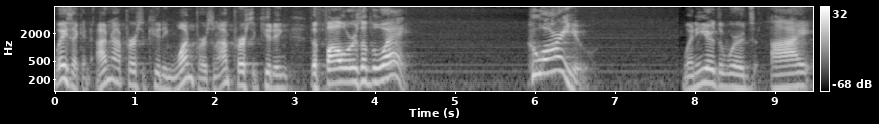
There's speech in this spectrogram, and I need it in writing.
Wait a second, I'm not persecuting one person, I'm persecuting the followers of the way. Who are you? When he heard the words, I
